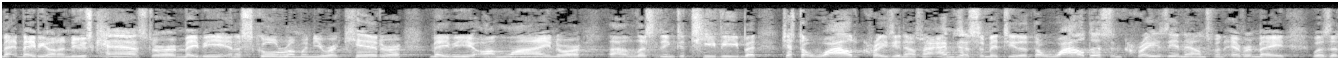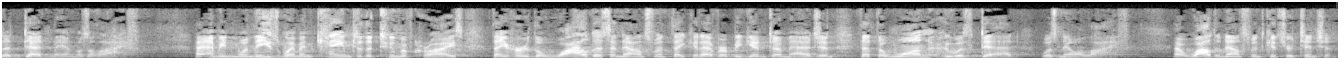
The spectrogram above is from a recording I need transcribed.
Maybe on a newscast or maybe in a schoolroom when you were a kid or maybe online or uh, listening to TV, but just a wild, crazy announcement. I'm going to submit to you that the wildest and crazy announcement ever made was that a dead man was alive. I mean, when these women came to the tomb of Christ, they heard the wildest announcement they could ever begin to imagine that the one who was dead was now alive. That wild announcement gets your attention.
